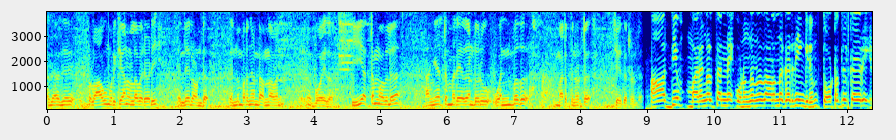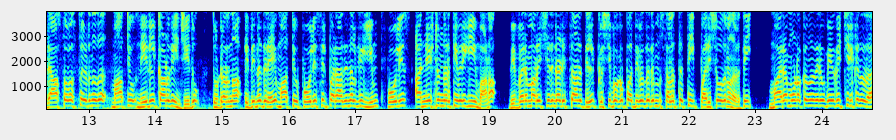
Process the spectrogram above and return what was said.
അതായത് പ്ലാവ് മുറിക്കാനുള്ള പരിപാടി എന്റെ ഉണ്ട് എന്നും പറഞ്ഞുകൊണ്ട് അന്ന് അവൻ പോയത്. ഈ അറ്റം മുതൽ അങ്ങേയറ്റം വരെ ഏതാണ്ട് ഒരു ഒൻപത് മരത്തിനോട്ട് ചെയ്തിട്ടുണ്ട്. ആദ്യം മരങ്ങൾ തന്നെ ഉണങ്ങുന്നതാണെന്ന് കരുതിയെങ്കിലും തോട്ടത്തിൽ കയറി രാസവസ്തു ഇടുന്നത് മാത്യു നേരിൽ കാണുകയും ചെയ്തു. തുടർന്ന് ഇതിനെതിരെ മാത്യു പോലീസിൽ പരാതി നൽകുകയും പോലീസ് അന്വേഷണം നടത്തി വരികയുമാണ്. വിവരം അറിയിച്ചതിന്റെ അടിസ്ഥാനത്തിൽ കൃഷിവകുപ്പ് അധികൃതരും സ്ഥലത്തെത്തി പരിശോധന നടത്തി. മരം ഉണക്കുന്നതിന് ഉപയോഗിച്ചിരിക്കുന്നത്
